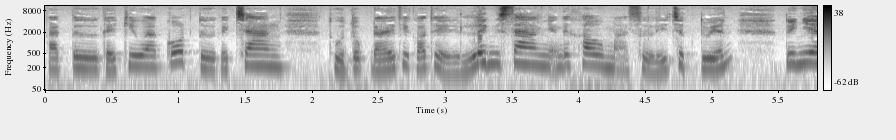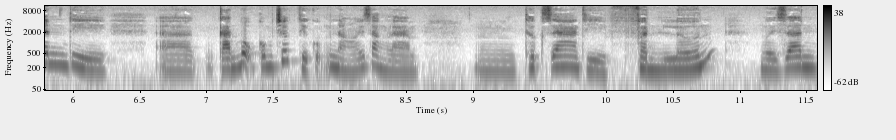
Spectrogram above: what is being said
và từ cái QR code từ cái trang thủ tục đấy thì có thể link sang những cái khâu mà xử lý trực tuyến. Tuy nhiên thì à, cán bộ công chức thì cũng nói rằng là um, thực ra thì phần lớn người dân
